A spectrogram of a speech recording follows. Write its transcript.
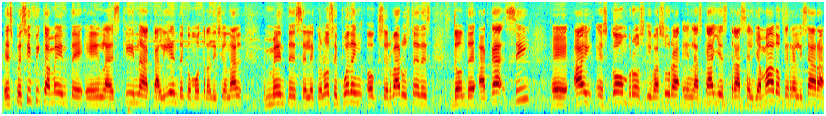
específicamente en la esquina caliente como tradicionalmente se le conoce. Pueden observar ustedes donde acá sí eh, hay escombros y basura en las calles tras el llamado que realizara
